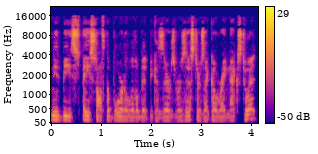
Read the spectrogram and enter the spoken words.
need to be spaced off the board a little bit because there's resistors that go right next to it.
